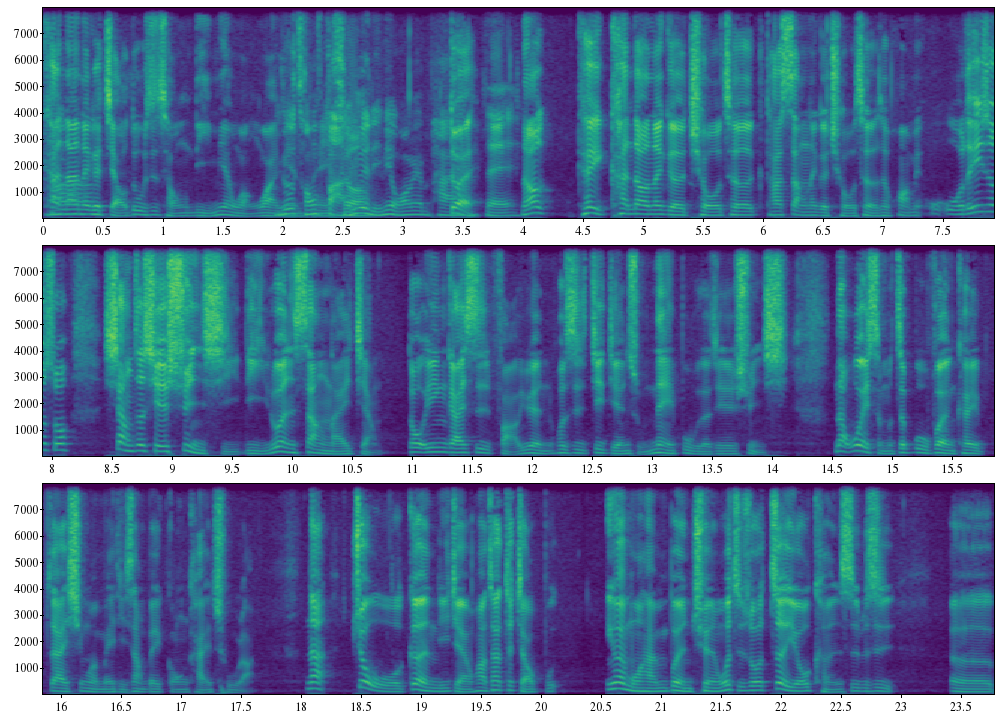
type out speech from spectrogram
看他那个角度是从里面往外面。你说从法院里面往外面拍？对对。然后可以看到那个球车，他上那个球车的画面。我的意思是说，像这些讯息，理论上来讲，都应该是法院或是纪检署内部的这些讯息。那为什么这部分可以在新闻媒体上被公开出来？那就我个人理解的话，他的脚不，因为我还不能确认。我只说这有可能是不是呃。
